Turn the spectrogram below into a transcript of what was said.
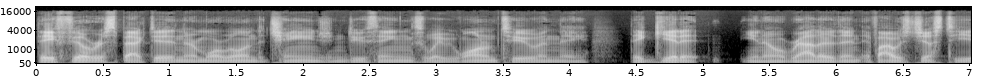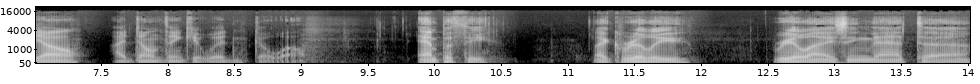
they feel respected and they're more willing to change and do things the way we want them to and they they get it you know rather than if i was just to yell i don't think it would go well Empathy, like really realizing that uh,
